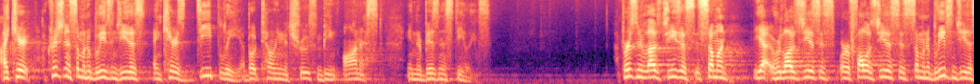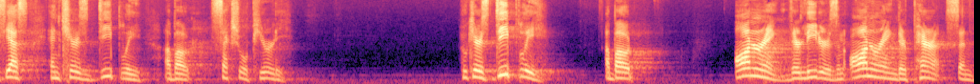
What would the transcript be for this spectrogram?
I care, a Christian is someone who believes in Jesus and cares deeply about telling the truth and being honest in their business dealings. A person who loves Jesus is someone, yeah, who loves Jesus or follows Jesus is someone who believes in Jesus, yes, and cares deeply about sexual purity. Who cares deeply about honoring their leaders and honoring their parents. And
